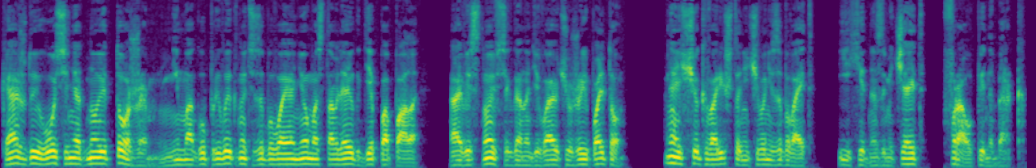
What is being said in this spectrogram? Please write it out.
Каждую осень одно и то же. Не могу привыкнуть, забывая о нем, оставляю где попало. А весной всегда надеваю чужие пальто. А еще говорит, что ничего не забывает. Ехидно замечает фрау Пиннеберг.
